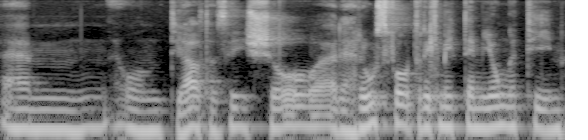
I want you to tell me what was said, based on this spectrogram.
Ähm, und ja, das ist schon eine Herausforderung mit dem jungen Team.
